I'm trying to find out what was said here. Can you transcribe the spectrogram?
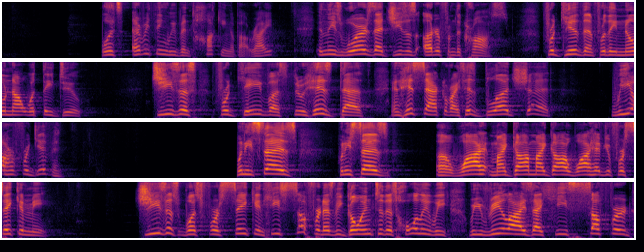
Well, it's everything we've been talking about, right? in these words that Jesus uttered from the cross Forgive them, for they know not what they do. Jesus forgave us through his death and his sacrifice, his blood shed. We are forgiven. When he says, when he says, uh, why, my God, my God, why have you forsaken me? Jesus was forsaken. He suffered as we go into this Holy Week. We realize that he suffered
